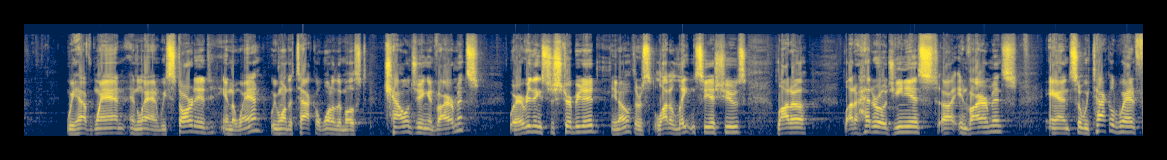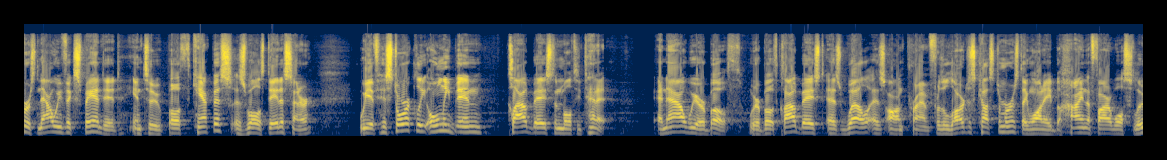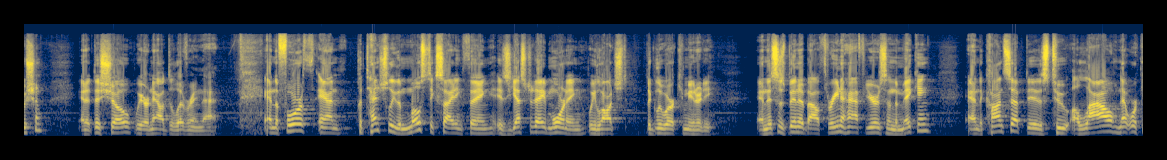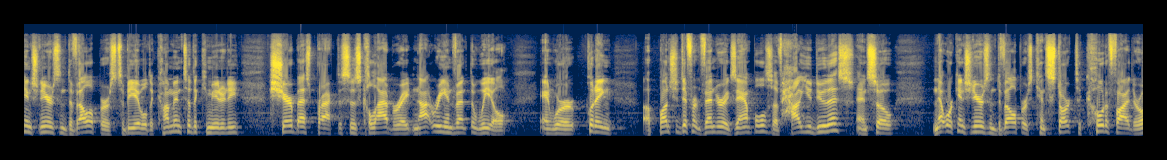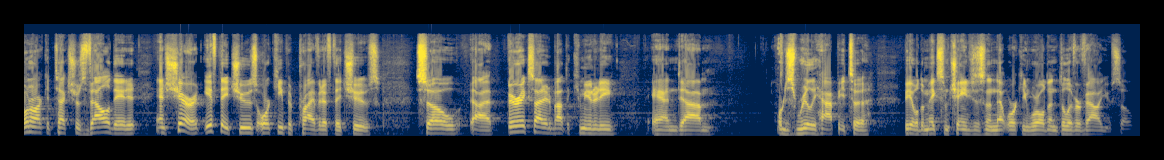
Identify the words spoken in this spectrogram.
we have WAN and LAN. We started in the WAN. We wanted to tackle one of the most challenging environments where everything's distributed. You know, there's a lot of latency issues, a lot of, a lot of heterogeneous uh, environments. And so we tackled WAN first. Now we've expanded into both campus as well as data center. We have historically only been cloud-based and multi-tenant. And now we are both. We're both cloud-based as well as on-prem. For the largest customers, they want a behind-the-firewall solution. And at this show, we are now delivering that. And the fourth and potentially the most exciting thing is yesterday morning, we launched the Gluware community. And this has been about three and a half years in the making. And the concept is to allow network engineers and developers to be able to come into the community, share best practices, collaborate, not reinvent the wheel. And we're putting a bunch of different vendor examples of how you do this. And so network engineers and developers can start to codify their own architectures, validate it, and share it if they choose, or keep it private if they choose. So uh, very excited about the community, and um, we're just really happy to be able to make some changes in the networking world and deliver value. So.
